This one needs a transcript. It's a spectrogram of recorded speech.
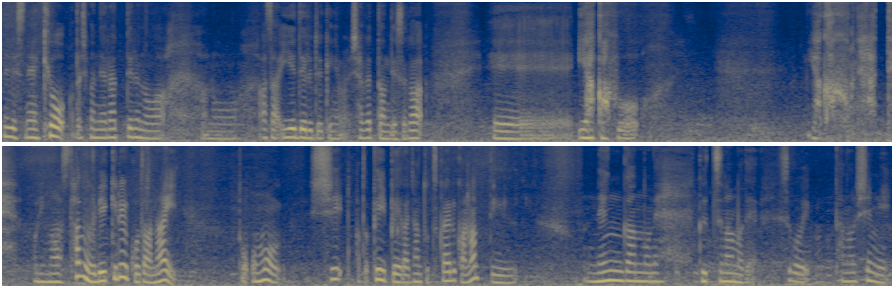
でですね今日私が狙ってるのはあの朝家出る時にも喋ったんですが、えーイヤカフをイヤカフを狙っております。多分売り切れることはないと思うしあと PayPay がちゃんと使えるかなっていう念願のねグッズなのですごい楽しみ。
